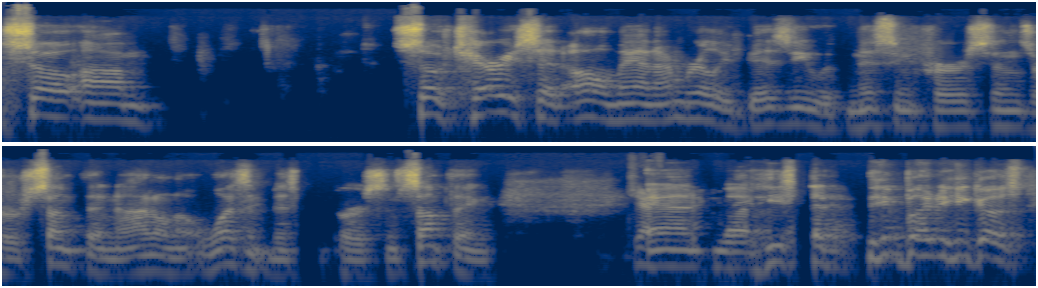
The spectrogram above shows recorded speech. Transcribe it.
so um, so Terry said, "Oh man, I'm really busy with missing persons or something. I don't know. It wasn't missing person, something." And uh, he said, "But he goes,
